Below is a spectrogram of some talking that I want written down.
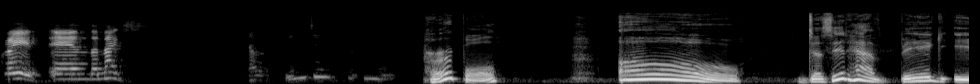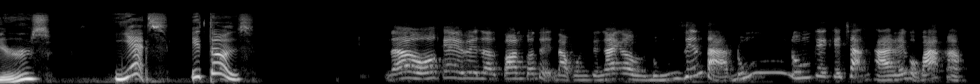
Great. And the next. Tím chứ. Purple? Oh, does it have big ears? Yes, it does. Đâu, ok, bây giờ con có thể đọc bằng tiếng Anh không? Đúng diễn tả đúng đúng cái cái trạng thái đấy của bác nào.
